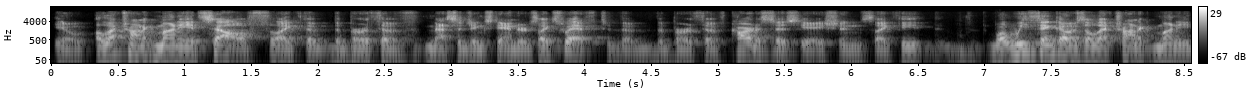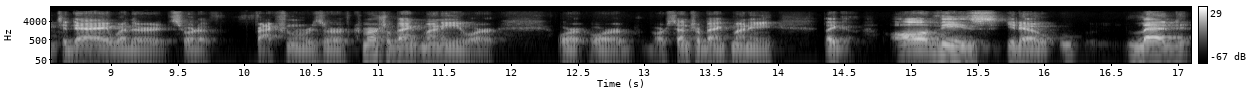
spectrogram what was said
you know, electronic money itself, like the the birth of messaging standards like SWIFT, the the birth of card associations, like the what we think of as electronic money today, whether it's sort of fractional reserve commercial bank money or or or or central bank money, like all of these, you know, led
